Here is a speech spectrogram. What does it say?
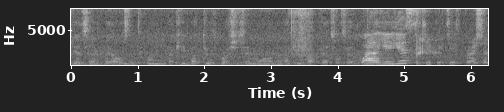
kids have mm-hmm. bells, and I keep my toothbrushes in one, and I keep my pencils in one. Well, you used to keep your toothbrush in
